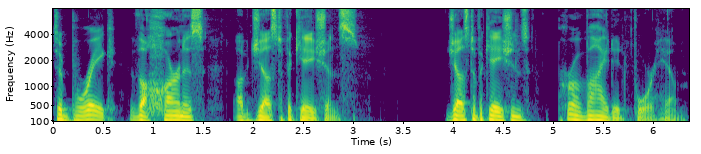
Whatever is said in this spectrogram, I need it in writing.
to break the harness of justifications. Justifications provided for him.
